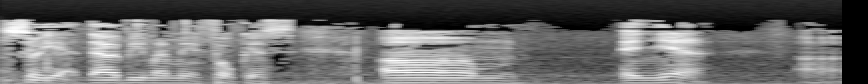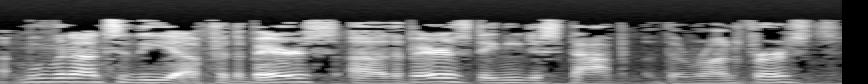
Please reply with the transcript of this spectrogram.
So yeah, that would be my main focus. Um, and yeah, uh, moving on to the uh, for the Bears, uh, the Bears they need to stop the run first,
